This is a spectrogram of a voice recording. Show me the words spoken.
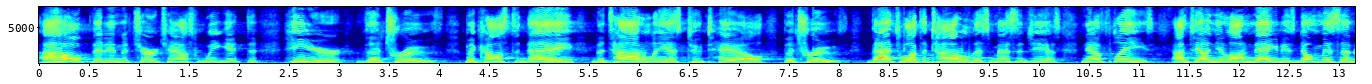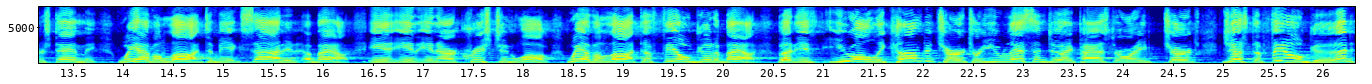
I hope that in the church house we get to hear the truth because today the title is to tell the truth. That's what the title of this message is. Now, please, I'm telling you a lot of negatives. Don't misunderstand me. We have a lot to be excited about in, in, in our Christian walk. We have a lot to feel good about. But if you only come to church or you listen to a pastor or a church just to feel good,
